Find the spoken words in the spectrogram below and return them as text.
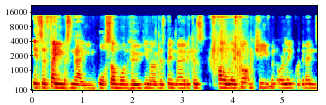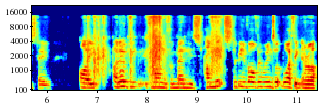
it's a famous name or someone who you know has been there because oh they've got an achievement or a link with the men's team. I I don't think it's wrong for men's pundits to be involved in women's football. I think there are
